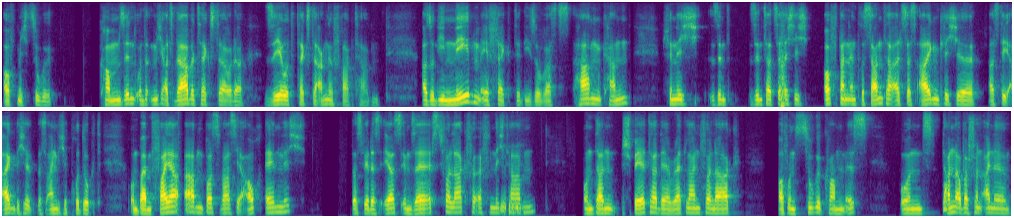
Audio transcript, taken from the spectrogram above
auf mich zugekommen sind und mich als Werbetexter oder SEO-Texter angefragt haben. Also die Nebeneffekte, die sowas haben kann, finde ich, sind sind tatsächlich oft dann interessanter als das eigentliche, als die eigentliche, das eigentliche Produkt. Und beim Feierabendboss war es ja auch ähnlich, dass wir das erst im Selbstverlag veröffentlicht mhm. haben und dann später der Redline Verlag auf uns zugekommen ist und dann aber schon eine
